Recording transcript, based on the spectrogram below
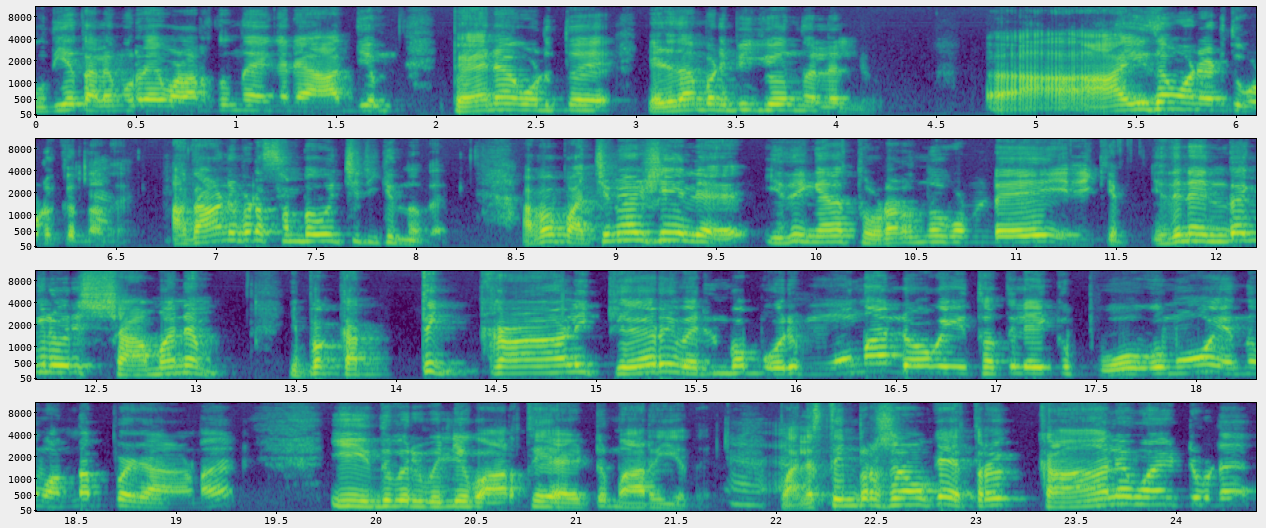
പുതിയ തലമുറയെ വളർത്തുന്ന എങ്ങനെ? ആദ്യം പേന കൊടുത്ത് എഴുതാൻ പഠിപ്പിക്കുമെന്നല്ലല്ലോ ആയുധമാണ് എടുത്തു കൊടുക്കുന്നത്. അതാണ് ഇവിടെ സംഭവിച്ചിരിക്കുന്നത്. അപ്പൊ പശ്ചിമേഷ്യയിൽ ഇതിങ്ങനെ തുടർന്നുകൊണ്ടേയിരിക്കും ഇതിന് എന്തെങ്കിലും ഒരു ശമനം ഇപ്പൊ കത്തിക്കാളി കയറി വരുമ്പം ഒരു മൂന്നാം ലോക യുദ്ധത്തിലേക്ക് പോകുമോ എന്ന് വന്നപ്പോഴാണ് ഈ ഇത് ഒരു വലിയ വാർത്തയായിട്ട് മാറിയത്. പലസ്തീൻ പ്രശ്നമൊക്കെ എത്രയോ കാലമായിട്ട് ഇവിടെ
